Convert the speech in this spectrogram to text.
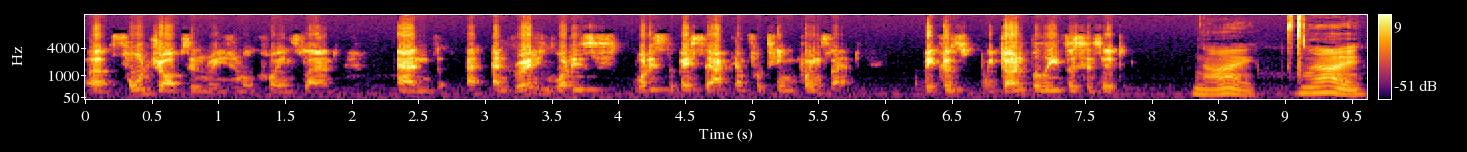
uh, for jobs in regional Queensland, and and really what is what is the best outcome for Team Queensland, because we don't believe this is it. No, no.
